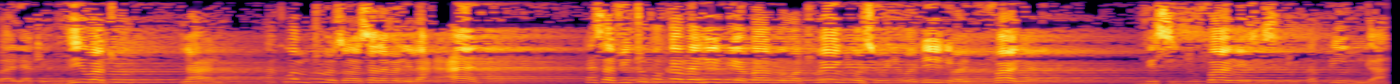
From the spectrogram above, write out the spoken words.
Bali akiudhiwa tu laana. Akuwa mtume swalla salama ni laani sasa vituko kama hivi ambavyo watu wengi wasiojua dini walivyofanya visitufanye sisi tukapinga.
